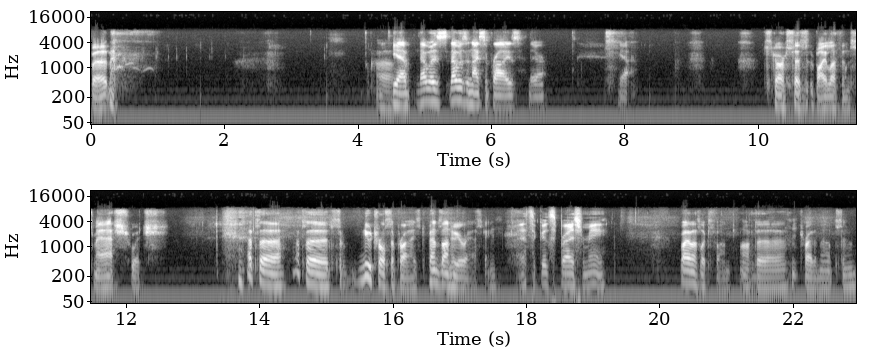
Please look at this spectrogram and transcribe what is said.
But uh, Yeah, that was that was a nice surprise there. Scar says Byleth and Smash, which that's a that's a neutral surprise. Depends on who you're asking. That's a good surprise for me. Byleth looks fun. I'll have to try them out soon.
